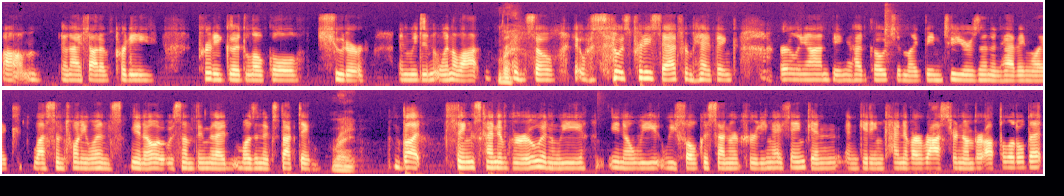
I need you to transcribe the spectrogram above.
um, and I thought a pretty pretty good local shooter. And we didn't win a lot, Right. and so it was it was pretty sad for me. I think early on being a head coach and like being two years in and having like less than 20 wins. You know, it was something that I wasn't expecting. Right. But things kind of grew and we, you know, we, we focused on recruiting, I think, and, and getting kind of our roster number up a little bit.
